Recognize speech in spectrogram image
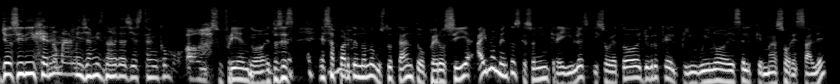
yo sí dije, no mames, ya mis nalgas ya están como ah, sufriendo. Entonces, esa parte no me gustó tanto, pero sí, hay momentos que son increíbles y sobre todo yo creo que el pingüino es el que más sobresale,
